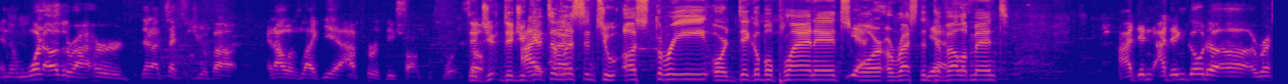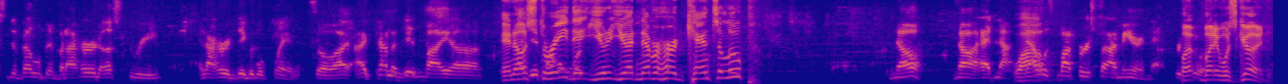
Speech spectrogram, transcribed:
and then one other I heard that I texted you about, and I was like, yeah, I've heard these songs before. So Did you did you I- get to I- listen to Us Three or Digable Planets Yes. or Arrested Yes. Development? I didn't I didn't go to uh, Arrested Development, but I heard Us Three, and I heard Digable Planet. So I, I kind of did my uh, And Us Three, that you you had never heard Cantaloop, no, no, I had not. Wow. That was my first time hearing that. But sure. but it was good.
